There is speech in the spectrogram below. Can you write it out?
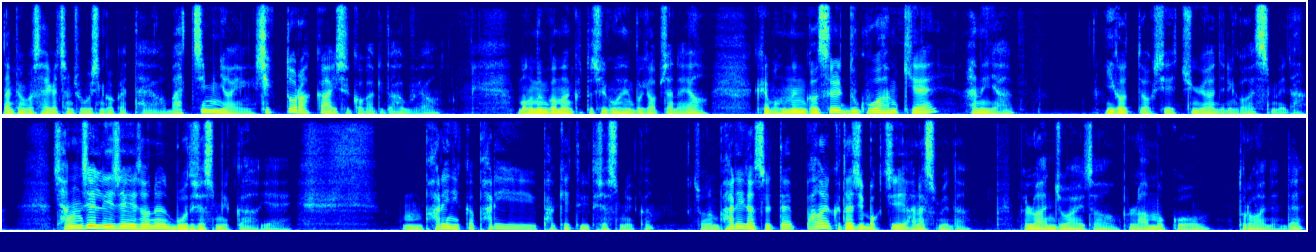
남편과 사이가 참 좋으신 것 같아요. 맛집 여행, 식도락가 있을 것 같기도 하고요. 먹는 것만큼 또 즐거운 행복이 없잖아요. 그 먹는 것을 누구와 함께 하느냐. 이것도 역시 중요한 일인 것 같습니다. 샹젤리제에서는 뭐 드셨습니까? 예. 음, 파리니까 파리 바게트 드셨습니까? 저는 파리 갔을 때 빵을 그다지 먹지 않았습니다. 별로 안 좋아해서 별로 안 먹고 돌아왔는데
